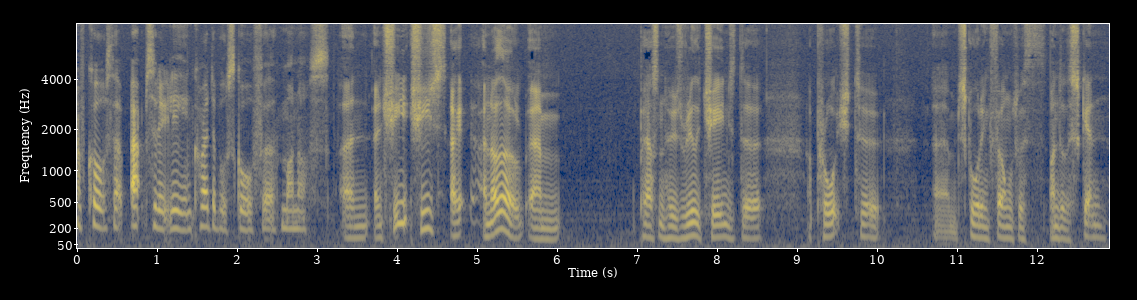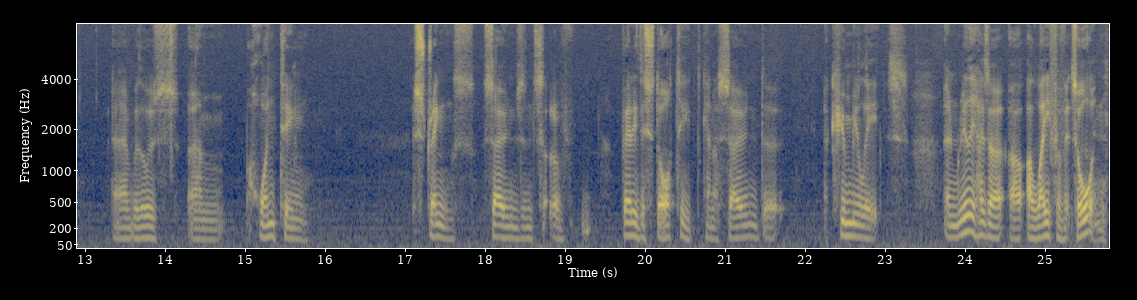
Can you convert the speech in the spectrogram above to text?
of course, that absolutely incredible score for Monos. And and she she's a, another um, person who's really changed the approach to um, scoring films with Under the Skin, uh, with those um, haunting strings, sounds, and sort of very distorted kind of sound that accumulates and really has a, a, a life of its own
